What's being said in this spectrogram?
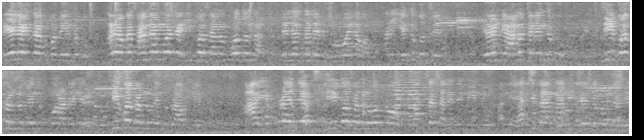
రియలైజ్ కాకపోతే ఎందుకు? అరే ఒక సంఘం పోతే ఇంకో సంఘం పోతుందా? నేను వెళ్తలేదు నువ్వు పోయినావా? అని ఎందుకు వచ్చేది? ఇలాంటి ఆలోచన ఎందుకు? నీకోసం నువ్వు ఎందుకు పోరాటం చేస్తావు? నీకోసం నువ్వు ఎందుకు రావట్లేదు? ఆ ఎప్పుడైతే నీకోసం నువ్వు వస్తావు సక్సెస్ అనేది నేను ఖచ్చితంగా నీ చేతులు ఉంటుంది.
